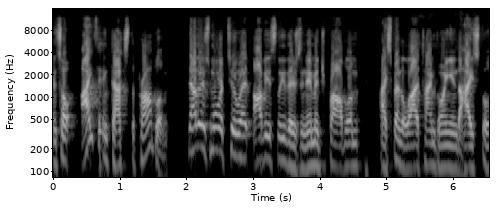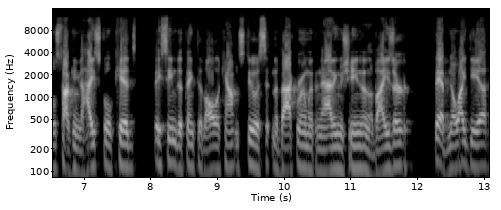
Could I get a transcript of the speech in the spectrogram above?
And so I think that's the problem. Now, there's more to it. Obviously, there's an image problem. I spend a lot of time going into high schools, talking to high school kids. They seem to think that all accountants do is sit in the back room with an adding machine and a visor. They have no idea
